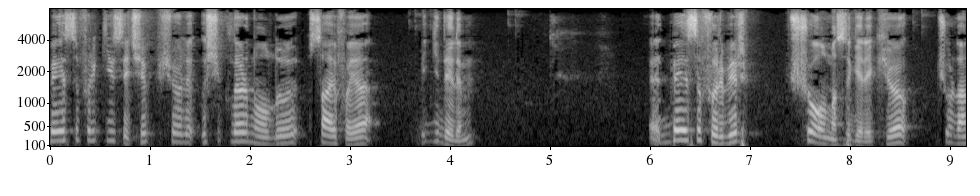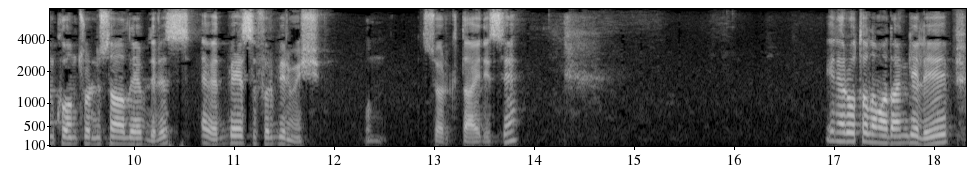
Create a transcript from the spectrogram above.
B02'yi seçip şöyle ışıkların olduğu sayfaya bir gidelim. Evet B01 şu olması gerekiyor. Şuradan kontrolünü sağlayabiliriz. Evet B01'miş bunun circuit ID'si. Yine rotalamadan gelip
